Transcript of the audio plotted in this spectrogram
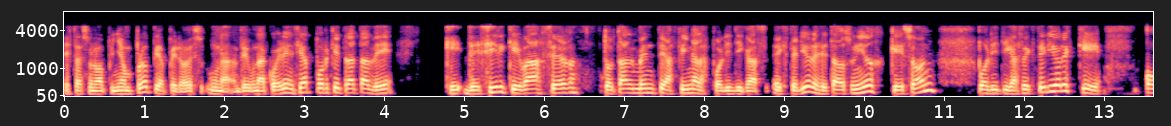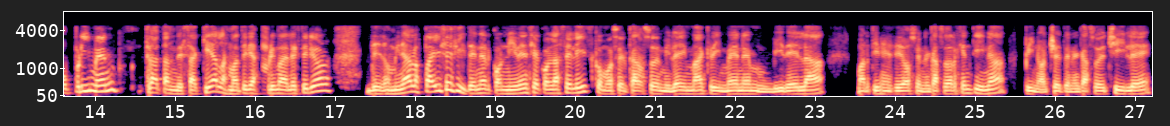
Esta es una opinión propia, pero es una de una coherencia porque trata de que decir que va a ser totalmente afín a las políticas exteriores de Estados Unidos, que son políticas exteriores que oprimen, tratan de saquear las materias primas del exterior, de dominar los países y tener connivencia con las élites, como es el caso de Milei, Macri, Menem, Videla, Martínez de Oz en el caso de Argentina, Pinochet en el caso de Chile,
